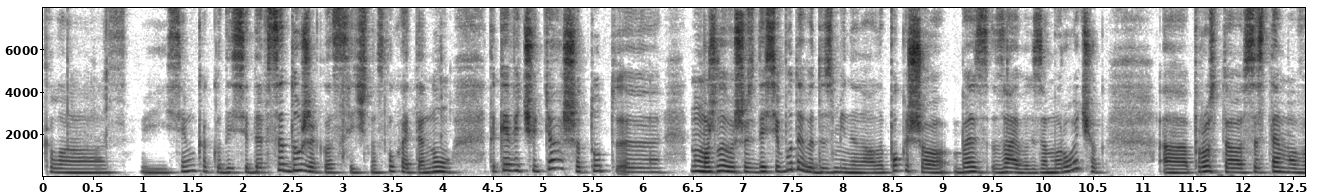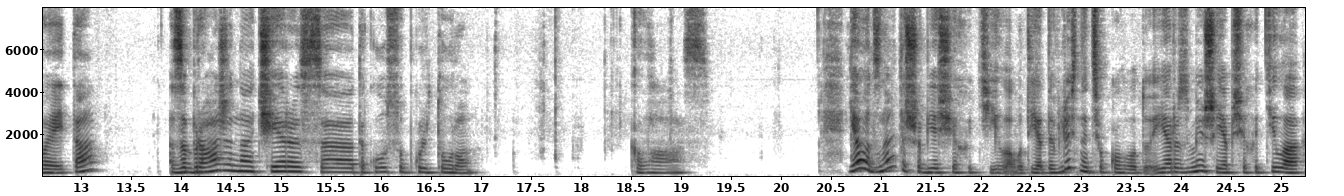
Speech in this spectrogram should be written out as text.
Клас. Вісімка, кудись іде. Все дуже класично. Слухайте, ну, таке відчуття, що тут, е, ну, можливо, щось десь і буде видозмінено, але поки що без зайвих заморочок. Е, просто система Вейта зображена через е, таку субкультуру. Клас. Я от знаєте, що б я ще хотіла? От я дивлюсь на цю колоду, і я розумію, що я б ще хотіла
